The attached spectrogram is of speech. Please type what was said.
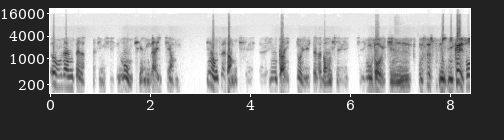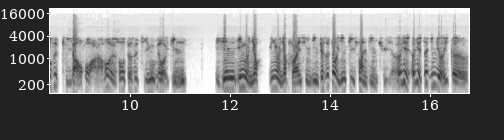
俄乌战争这个事情，其实目前来讲，金融市场其实应该对于这个东西几乎都已经不是你，你可以说是疲劳化了，或者说就是几乎都已经已经英文叫英文叫 pricing in，就是都已经计算进去了。而且而且最近有一个，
